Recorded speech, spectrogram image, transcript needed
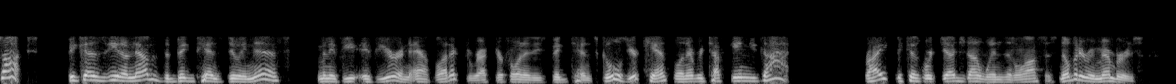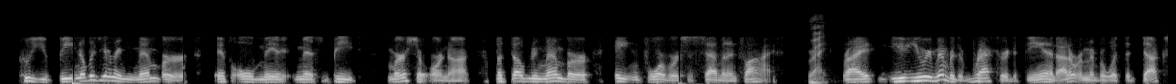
sucks because you know now that the Big Ten's doing this, I mean if you if you're an athletic director for one of these Big Ten schools, you're canceling every tough game you got, right? Because we're judged on wins and losses. Nobody remembers who you beat. Nobody's going to remember if Mi- Miss beat Mercer or not, but they'll remember eight and four versus seven and five Right. right? You you remember the record at the end. I don't remember what the Ducks,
